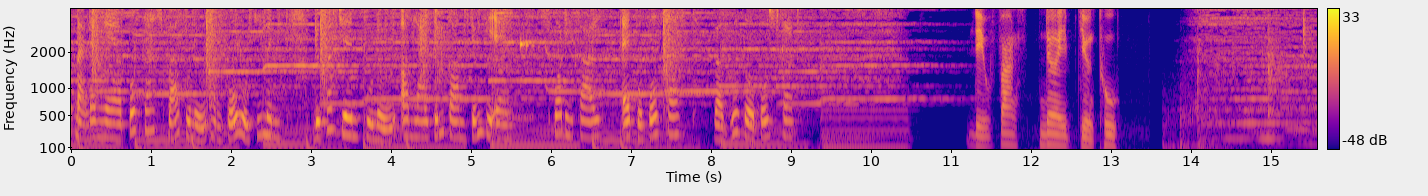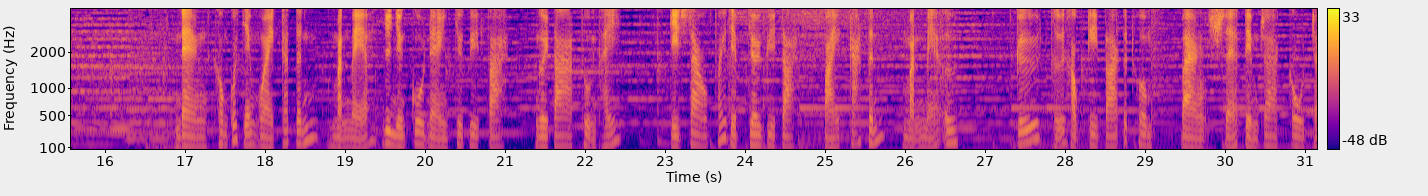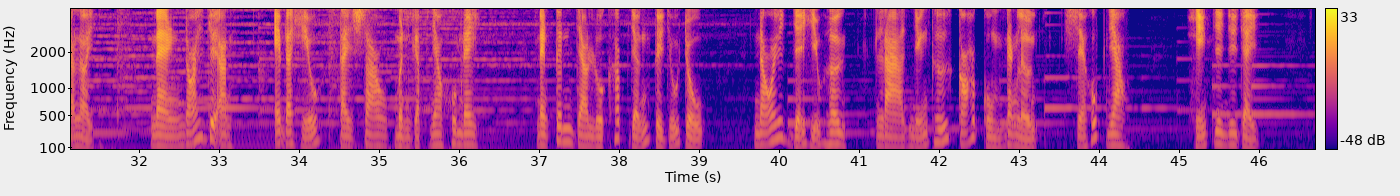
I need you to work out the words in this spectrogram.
Các bạn đang nghe podcast báo phụ nữ thành phố Hồ Chí Minh được phát trên phụ nữ online.com.vn, Spotify, Apple Podcast và Google Podcast. Điệu Vans nơi trường thu Nàng không có vẻ ngoài cá tính, mạnh mẽ như những cô nàng chơi guitar người ta thường thấy. Vì sao phái đẹp chơi guitar phải cá tính, mạnh mẽ ư? Cứ thử học guitar ít hôm bạn sẽ tìm ra câu trả lời. Nàng nói với anh, em đã hiểu tại sao mình gặp nhau hôm nay. Nàng tin vào luật hấp dẫn từ vũ trụ. Nói dễ hiểu hơn là những thứ có cùng năng lượng sẽ hút nhau. Hiển nhiên như vậy,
